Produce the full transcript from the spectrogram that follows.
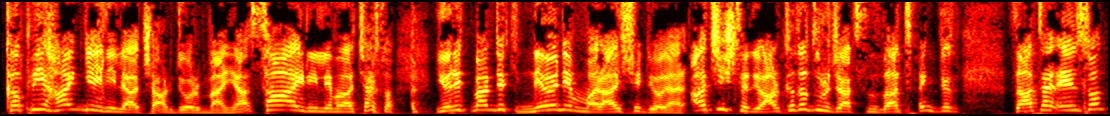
kapıyı hangi eliyle açar diyorum ben ya. Sağ eliyle mi açarsa yönetmen diyor ki ne önemi var Ayşe diyor yani. Aç işte diyor arkada duracaksın zaten. Zaten en son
